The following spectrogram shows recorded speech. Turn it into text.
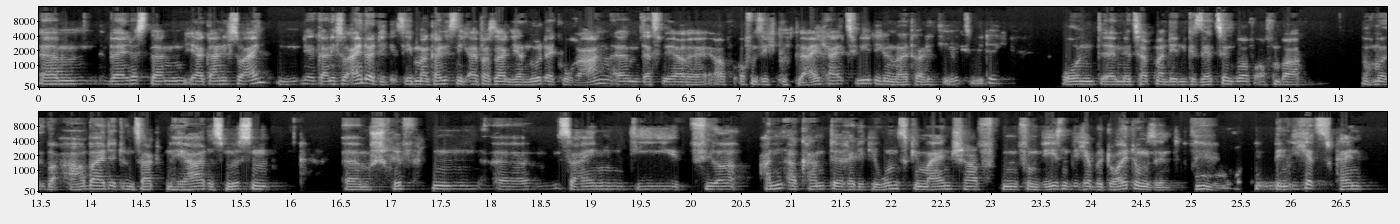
ähm, weil das dann ja gar nicht so ein, ja, gar nicht so eindeutig ist. Eben man kann jetzt nicht einfach sagen, ja nur der Koran, ähm, das wäre offensichtlich gleichheitswidrig und neutralitätswidrig. Und ähm, jetzt hat man den Gesetzentwurf offenbar nochmal überarbeitet und sagt, na ja, das müssen ähm, Schriften äh, sein, die für anerkannte Religionsgemeinschaften von wesentlicher Bedeutung sind. Mhm. Bin ich jetzt kein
